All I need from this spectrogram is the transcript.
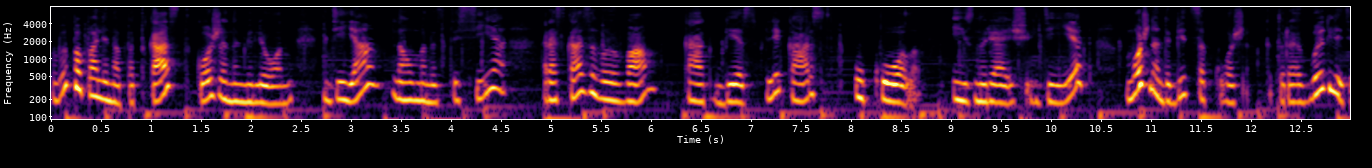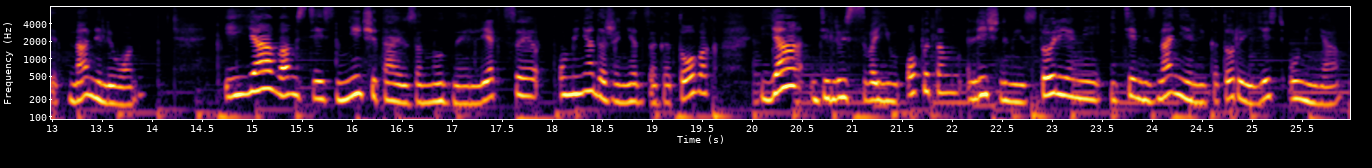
Вы попали на подкаст «Кожа на миллион», где я, Наум Анастасия, рассказываю вам, как без лекарств, уколов и изнуряющих диет можно добиться кожи, которая выглядит на миллион. И я вам здесь не читаю занудные лекции, у меня даже нет заготовок. Я делюсь своим опытом, личными историями и теми знаниями, которые есть у меня –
